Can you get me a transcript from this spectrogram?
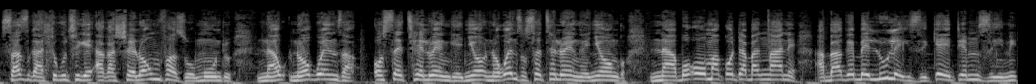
sazi kahle ukuthi ke akashelwa umfazi womuntu. Nokwenza osethelwe ngenyo nokwenza osethelwe ngenyongo. Nabo omakoti abancane abake belule iziketi emzini.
